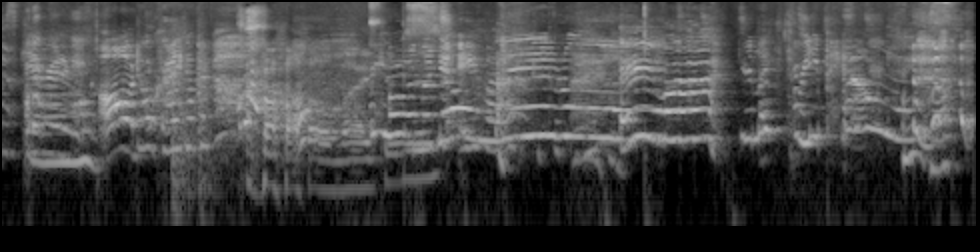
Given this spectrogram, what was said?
Just get rid of me. Oh, don't cry, don't cry. Oh my Oh, look at Ava. Ava! You're like three pounds.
